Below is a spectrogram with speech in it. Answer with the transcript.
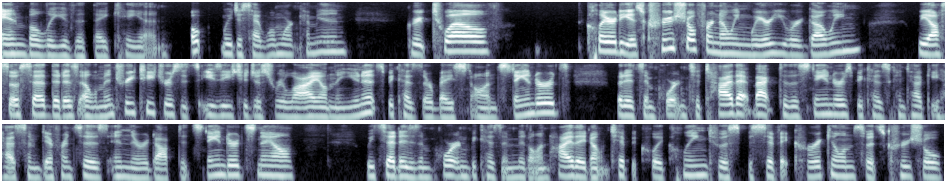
and believe that they can. Oh, we just had one more come in. Group 12, clarity is crucial for knowing where you are going. We also said that as elementary teachers, it's easy to just rely on the units because they're based on standards, but it's important to tie that back to the standards because Kentucky has some differences in their adopted standards now. We said it is important because in middle and high, they don't typically cling to a specific curriculum, so it's crucial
